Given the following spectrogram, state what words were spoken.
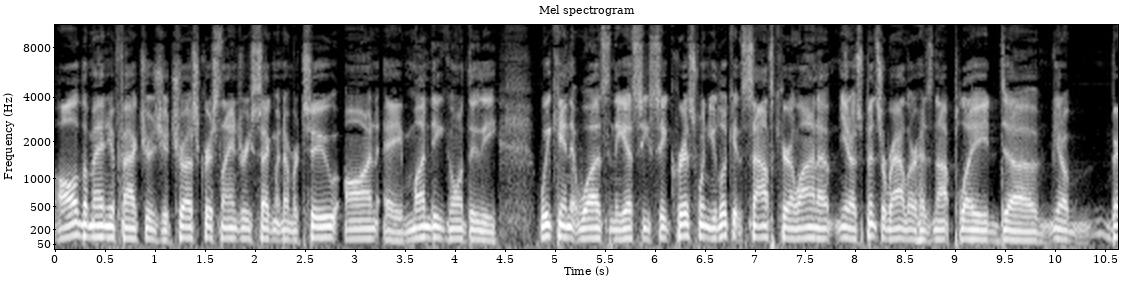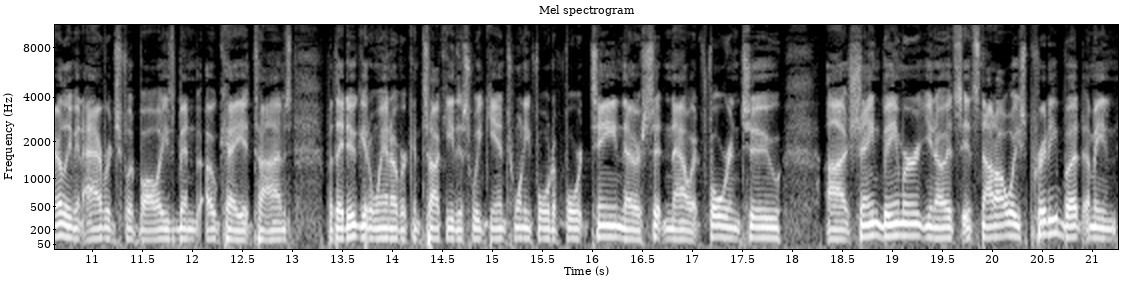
All the manufacturers you trust. Chris Landry, segment number two on a Monday, going through the weekend that was in the SEC. Chris, when you look at South Carolina, you know Spencer Rattler has not played, uh, you know, barely even average football. He's been okay at times, but they do get a win over Kentucky this weekend, twenty-four to fourteen. They're sitting now at four and two. Uh, Shane Beamer, you know, it's it's not always pretty, but I mean,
